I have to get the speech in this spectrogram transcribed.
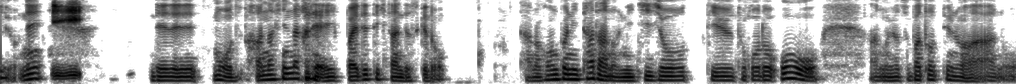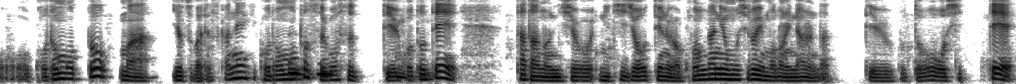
すよね。ー、いい。で、もう話の中でいっぱい出てきたんですけど、あの、本当にただの日常っていうところを、あの、四つ葉とっていうのは、あの、子供と、まあ、四つ葉ですかね、子供と過ごすっていうことで、ただの日常、日常っていうのがこんなに面白いものになるんだっていうことを知って、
